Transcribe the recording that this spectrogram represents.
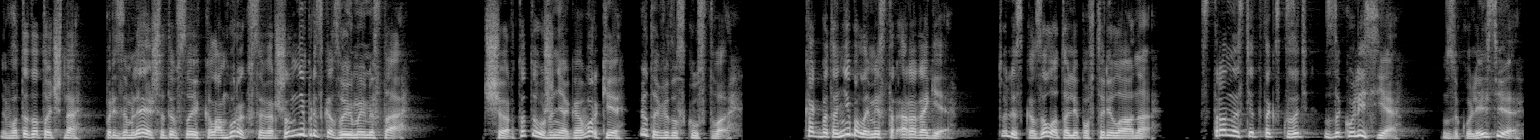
Вот это точно. Приземляешься ты в своих каламбурах в совершенно непредсказуемые места. Чёрт, это уже не оговорки, это вид искусства. Как бы то ни было, мистер Арараги. То ли сказала, то ли повторила она. Странность это, так сказать, закулисье. Закулисье?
